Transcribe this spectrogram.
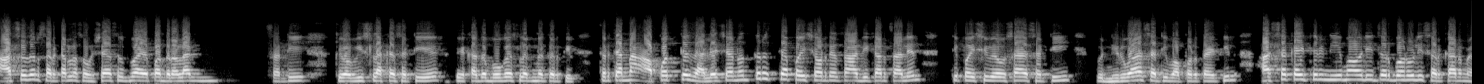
असं जर सरकारला संशय असेल किंवा पंधरा लाख साठी किंवा वीस लाखासाठी एखादं बोगस लग्न करतील. तर त्यांना अपत्य झाल्याच्या नंतरच त्या पैशावर त्याचा अधिकार चालेल. ते पैसे व्यवसायासाठी निर्वाहासाठी वापरता येतील. असं काहीतरी नियमावली जर बनवली सरकारनं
